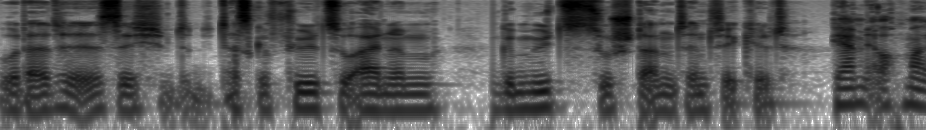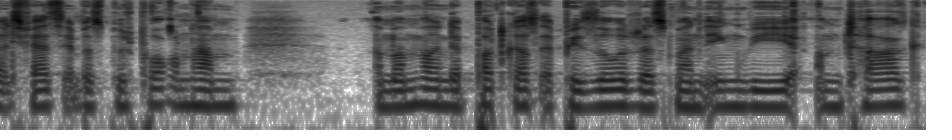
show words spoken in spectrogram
oder es sich das Gefühl zu einem Gemütszustand entwickelt. Wir haben ja auch mal, ich weiß nicht, ob wir es besprochen haben, am Anfang der Podcast-Episode, dass man irgendwie am Tag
